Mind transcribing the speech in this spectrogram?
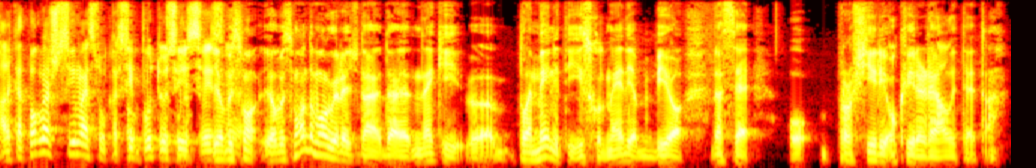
Ali kad pogledaš, svima je super, svi putuju, svi... svi, Jel bismo, jel bismo onda mogli reći da da je neki uh, plemeniti ishod medija bi bio da se o, proširi okvire realiteta?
